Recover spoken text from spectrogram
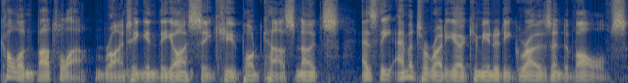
Colin Butler, writing in the ICQ podcast notes, as the amateur radio community grows and evolves,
